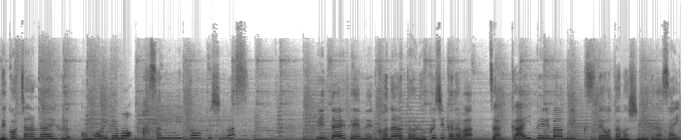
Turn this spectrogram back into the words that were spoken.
猫ちゃんライフ思い出も朝耳トークします。インター FM この後6時からはザ・ガイペリマンミックスでお楽しみください。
